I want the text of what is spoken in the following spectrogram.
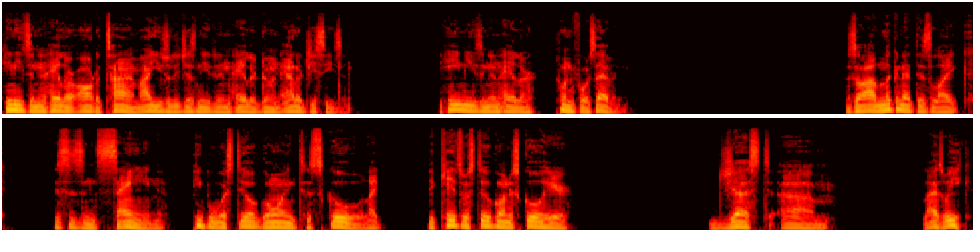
He needs an inhaler all the time. I usually just need an inhaler during allergy season. He needs an inhaler 24 7. So I'm looking at this like, this is insane. People were still going to school. Like the kids were still going to school here just um last week.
